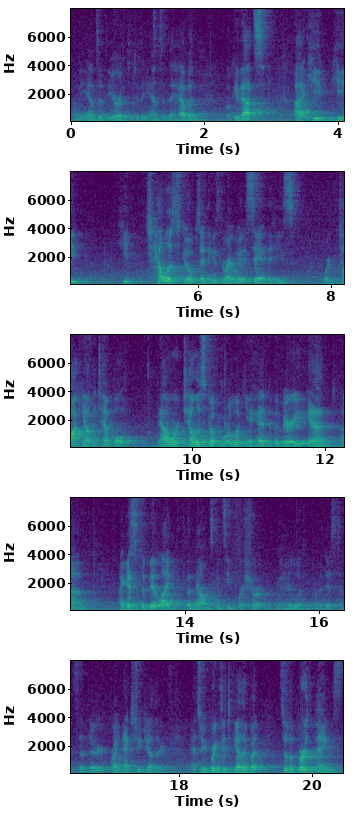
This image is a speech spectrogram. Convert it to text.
from the ends of the earth to the ends of the heaven. Okay, that's, uh, he, he, he telescopes, I think is the right way to say it, that he's, we're talking out the temple, now we're telescoping, we're looking ahead to the very end. Um, I guess it's a bit like the mountains can seem foreshortened when you're looking from a distance, that they're right next to each other. And so he brings it together. But so the birth pangs,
